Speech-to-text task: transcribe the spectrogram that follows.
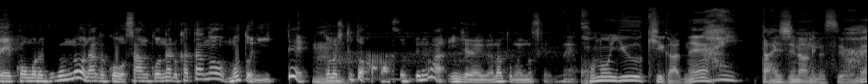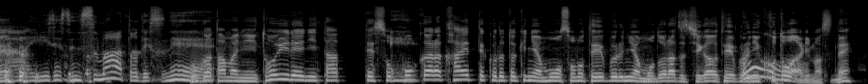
えー今後の自分のなんかこう参考になる方の元に行ってうん、その人と話すっていうのがいいんじゃないかなと思いますけどね。この勇気がーね、はい。大事なんですよあね。ーいいですね。スマートですね。僕はたまにトイレに立ってそこから帰ってくる時にはもうそのテーブルには戻らず違うテーブルに行くことはありますね。それ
